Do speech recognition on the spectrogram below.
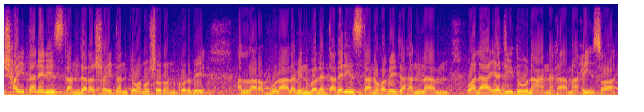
শয়তানের স্থান যারা শয়তানকে অনুসরণ করবে। আল্লাহ রব্বুল আলমিন বলে, তাদের স্থান হবে জাহান্নাম। ওয়ালা ইয়াজিদুনা আনহা মাহিসা।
